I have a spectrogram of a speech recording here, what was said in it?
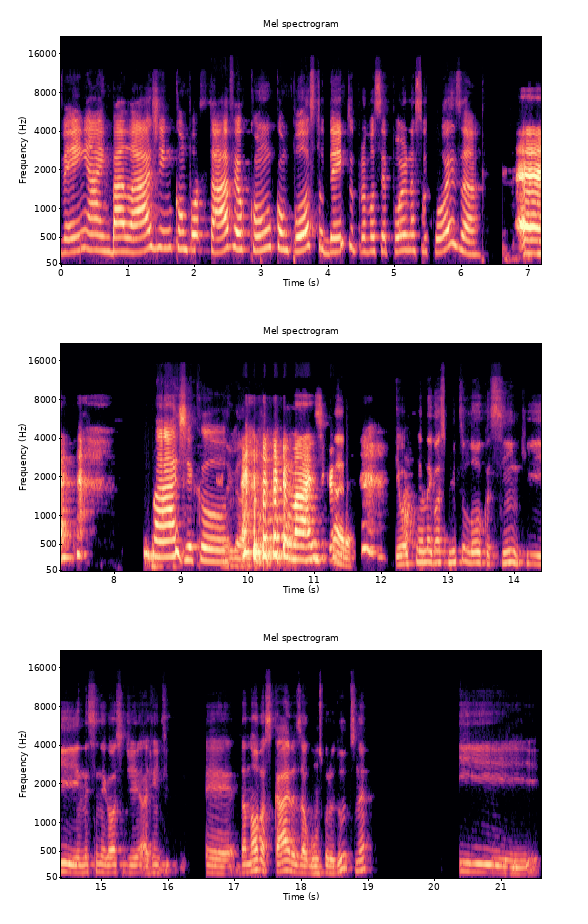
vem a embalagem compostável com o composto dentro para você pôr na sua coisa? É, Mágico! Legal. mágico. Cara, eu achei um negócio muito louco, assim, que nesse negócio de a gente é, dar novas caras a alguns produtos, né? E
